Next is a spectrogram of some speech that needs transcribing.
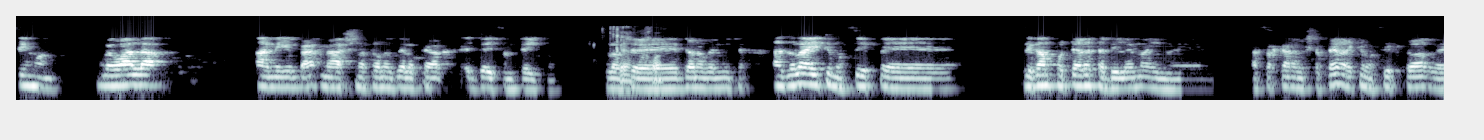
סימון, ווואלה, אני מהשנתון הזה לוקח את ג'ייסון טייטון, לא כן, שדונובל נכון. מיטשל. אז אולי הייתי מוסיף, אה, זה גם פותר את הדילמה עם אה, השחקן המשתפר, הייתי מוסיף תואר אה,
